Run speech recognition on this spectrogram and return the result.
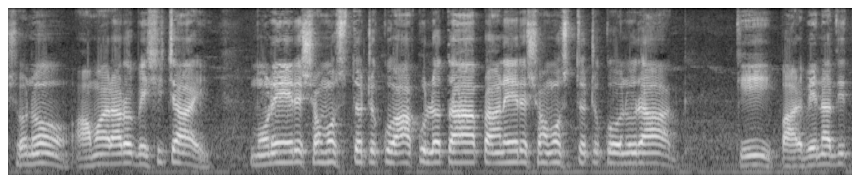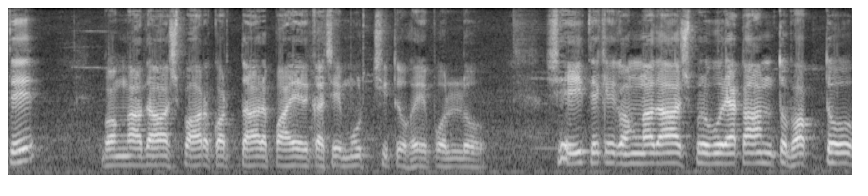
শোনো, আমার আরও বেশি চাই। মনের সমস্তটুকু আকুলতা, প্রাণের সমস্তটুকু অনুরাগ। কি পারবে না দিতে? গঙ্গাদাস পারকর্তার পায়ের কাছে মূর্ছিত হয়ে পড়ল। সেই থেকে গঙ্গাদাস প্রভুর একান্ত ভক্ত।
